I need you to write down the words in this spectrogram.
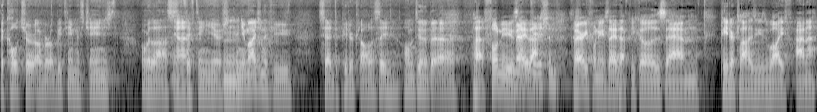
the culture of a rugby team has changed over the last Yeah. 15 years. Mm. Can you imagine if you said to Peter Clohessy, "Oh, I'm doing a bit of Well, funny you say Meditation. that. Very funny you say that because um, Peter Clohessy's wife Anna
